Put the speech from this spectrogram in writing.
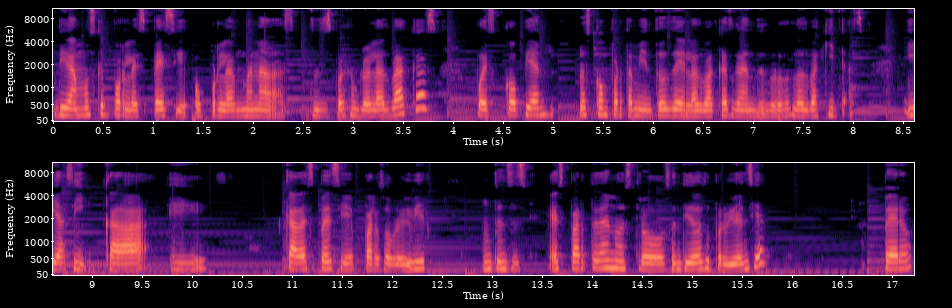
digamos que por la especie o por las manadas. Entonces, por ejemplo, las vacas pues copian los comportamientos de las vacas grandes, ¿verdad? Las vaquitas. Y así, cada, eh, cada especie para sobrevivir. Entonces, es parte de nuestro sentido de supervivencia. Pero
